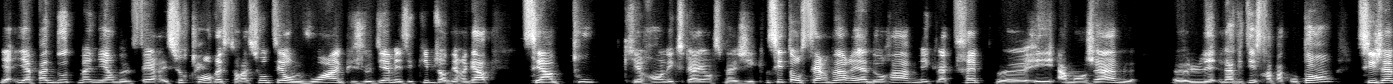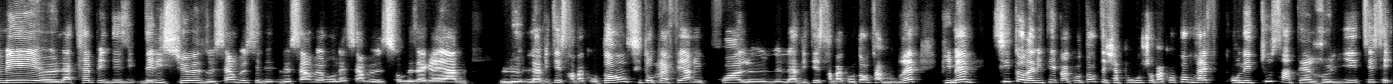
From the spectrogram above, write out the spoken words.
il y a, y a, pas d'autre manière de le faire. Et surtout en restauration, tu sais, on le voit. Et puis je le dis à mes équipes, je leur dis, regarde, c'est un tout qui rend l'expérience magique. Si ton serveur est adorable, mais que la crêpe euh, est immangeable, euh, l'invité sera pas content. Si jamais euh, la crêpe est délicieuse, le serveur, le serveur ou la serveuse sont désagréables, l'invité sera pas content. Si ton café arrive froid, l'invité sera pas content. Enfin bon, bref. Puis même si ton invité est pas content, tes chapeaux rouges sont pas contents. Bref, on est tous interreliés. Tu sais,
